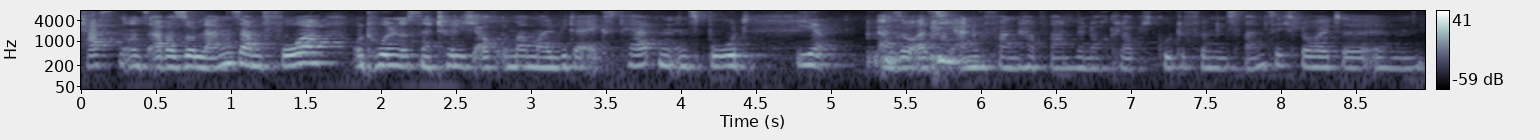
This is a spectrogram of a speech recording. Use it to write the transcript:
tasten uns aber so langsam vor und holen uns natürlich auch immer mal wieder Experten ins Boot. Ja. Also als ich angefangen habe, waren wir noch, glaube ich, gute 25 Leute, ähm,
